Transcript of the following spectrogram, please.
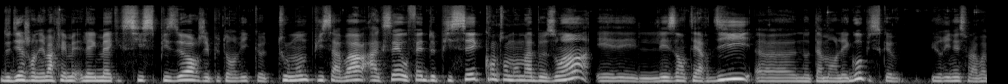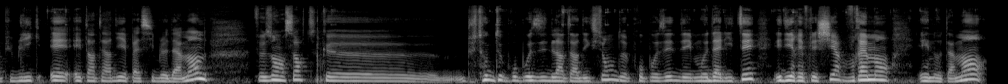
dire j'en ai marre que les, mecs 6 pisseurs. J'ai plutôt envie que tout le monde puisse avoir accès au fait de pisser quand on en a besoin. Et les interdits, notamment légaux, puisque uriner sur la voie publique est interdit et passible d'amende. Faisons en sorte que, plutôt que de proposer de l'interdiction, de proposer des modalités et d'y réfléchir vraiment, et notamment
